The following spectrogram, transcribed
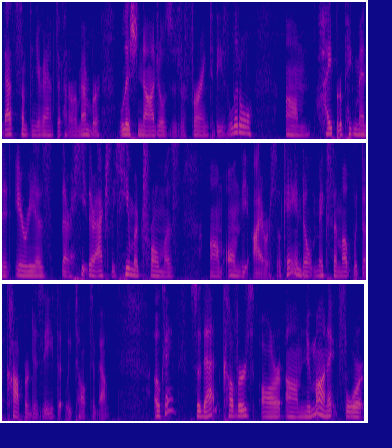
that's something you're going to have to kind of remember. Lisch nodules is referring to these little um, hyperpigmented areas. They're, they're actually hamartomas um, on the iris, okay? And don't mix them up with the copper disease that we talked about. Okay, so that covers our um, mnemonic for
